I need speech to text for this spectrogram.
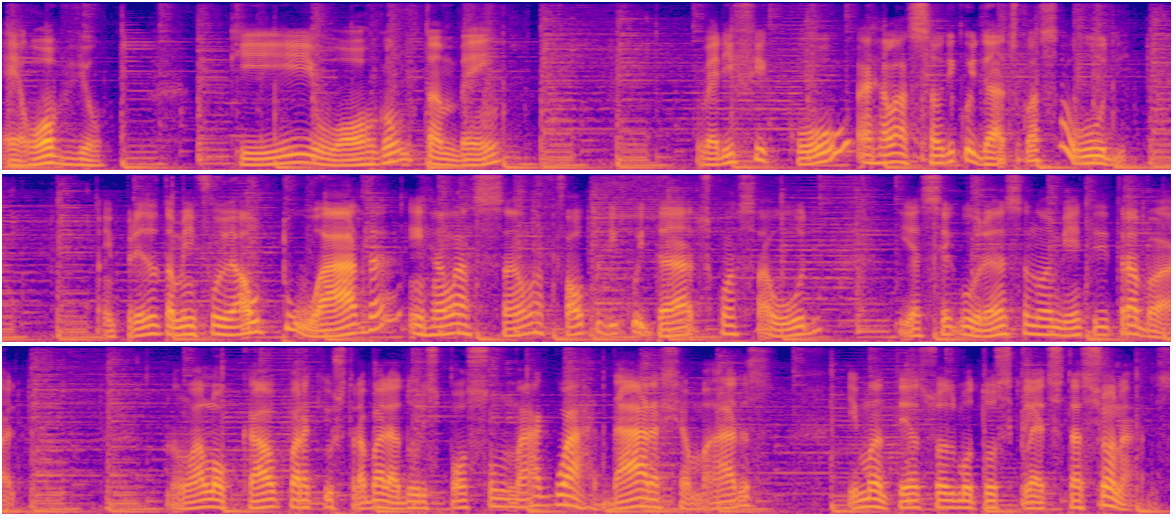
é óbvio que o órgão também verificou a relação de cuidados com a saúde. A empresa também foi autuada em relação à falta de cuidados com a saúde e a segurança no ambiente de trabalho. Não há local para que os trabalhadores possam aguardar as chamadas e manter as suas motocicletas estacionadas.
